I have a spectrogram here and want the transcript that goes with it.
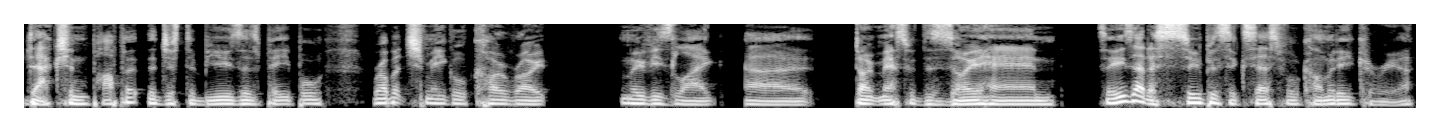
Daction puppet that just abuses people, Robert Smigel co-wrote movies like uh, Don't Mess with the Zohan. So he's had a super successful comedy career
